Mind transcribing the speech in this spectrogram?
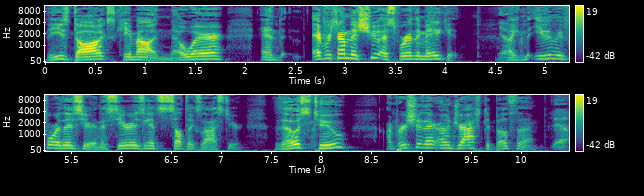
These dogs came out of nowhere, and every time they shoot, I swear they make it. Yeah. Like even before this year, in the series against the Celtics last year, those two, I'm pretty sure they're undrafted, both of them. Yeah.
